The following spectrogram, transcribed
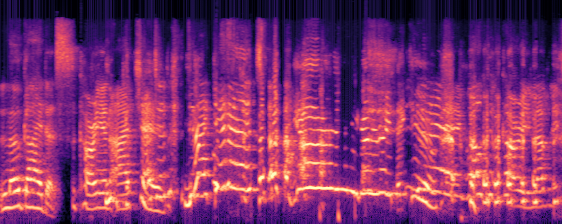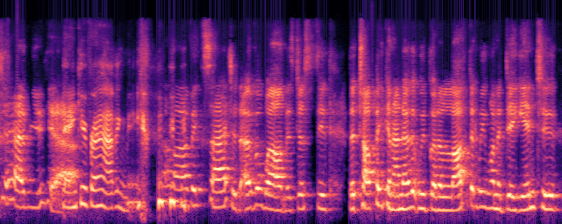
LoGiudice. Corrie and I chatted. Did yeah. I get it? Yay! You got it right. Thank you. Yay. Welcome, Corrie. Lovely to have you here. Thank you for having me. oh, I'm excited. Overwhelmed is just the, the topic. And I know that we've got a lot that we want to dig into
